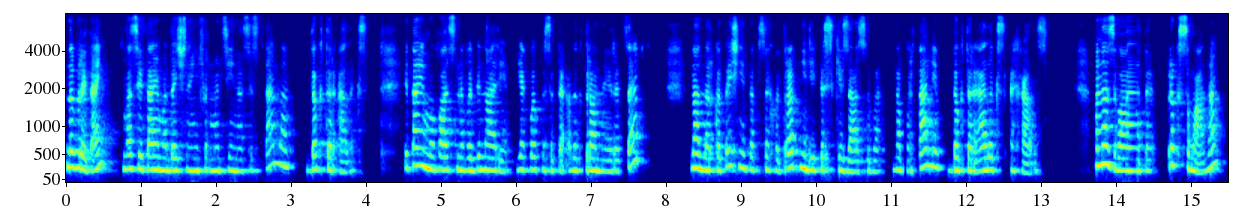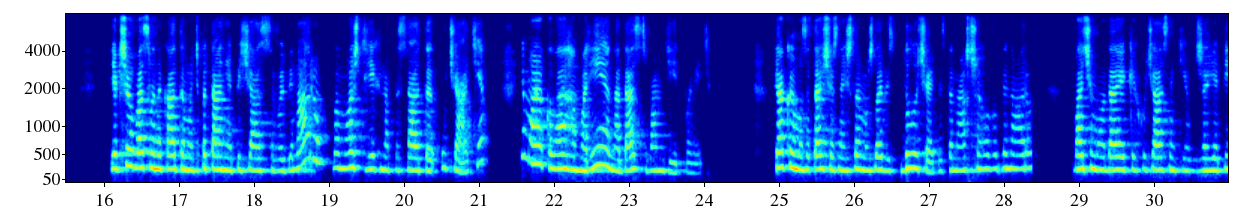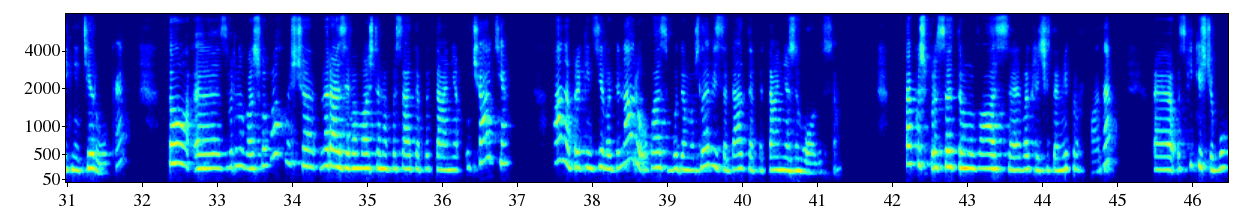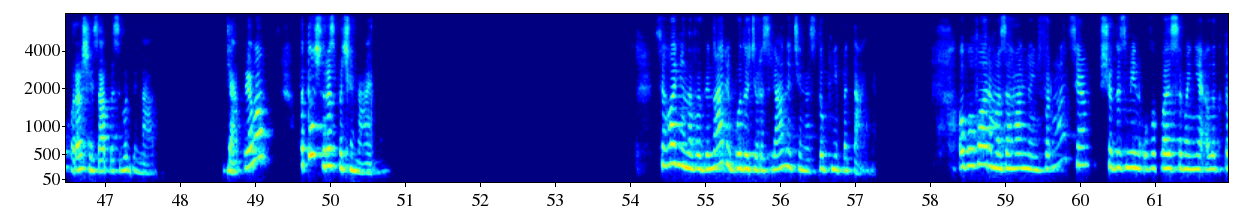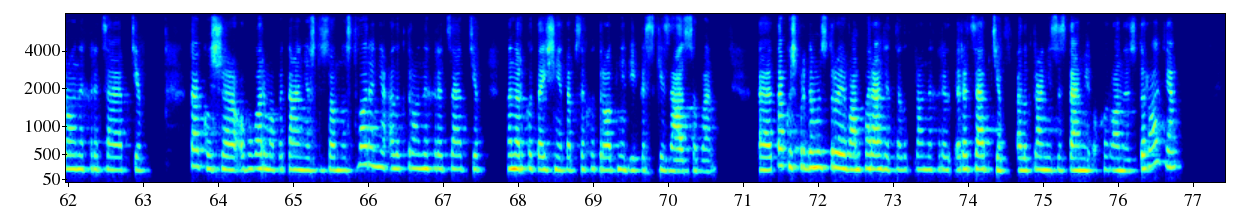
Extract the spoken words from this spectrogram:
Добрий день, вас вітає медична інформаційна система доктор Елекс. Вітаємо вас на вебінарі Як виписати електронний рецепт на наркотичні та психотропні лікарські засоби на порталі Доктор Елекс eHealth. Мене звати Роксолана. Якщо у вас виникатимуть питання під час вебінару, ви можете їх написати у чаті, і моя колега Марія надасть вам відповідь. Дякуємо за те, що знайшли можливість долучитись до нашого вебінару бачимо, деяких учасників вже є підняті руки, то е, зверну вашу увагу, що наразі ви можете написати питання у чаті, а наприкінці вебінару у вас буде можливість задати питання з голосу. Також проситиму вас е, виключити мікрофони, е, оскільки щоб був хороший запис вебінару. Дякую вам. Отож, розпочинаємо. Сьогодні на вебінарі будуть розглянуті наступні питання. Обговоримо загальну інформацію щодо змін у виписуванні електронних рецептів. Також е, обговоримо питання стосовно створення електронних рецептів на наркотичні та психотропні лікарські засоби. Е, також продемонструю вам перегляд електронних рецептів в електронній системі охорони здоров'я,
